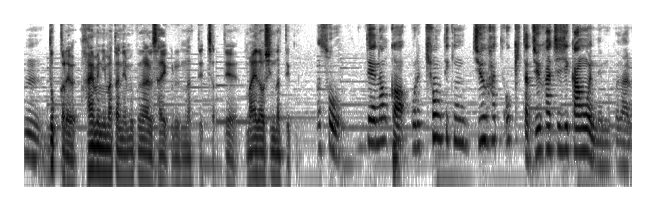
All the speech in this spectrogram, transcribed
うん、どっかで早めにまた眠くなるサイクルになってっちゃって、前倒しになっていくの？そうでなんか俺基本的に18起きた18時間後に眠くなる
